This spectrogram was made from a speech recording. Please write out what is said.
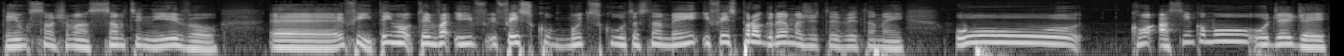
Tem um que se chama Something Evil. É, enfim, tem, tem e, fez muitos curtas também. E fez programas de TV também. O assim como o JJ.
